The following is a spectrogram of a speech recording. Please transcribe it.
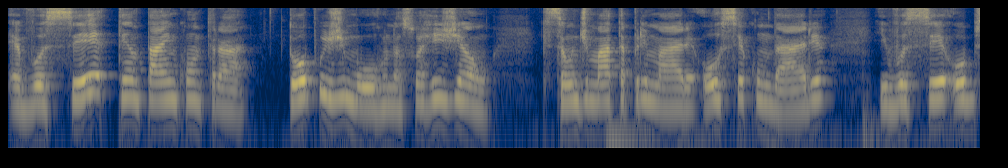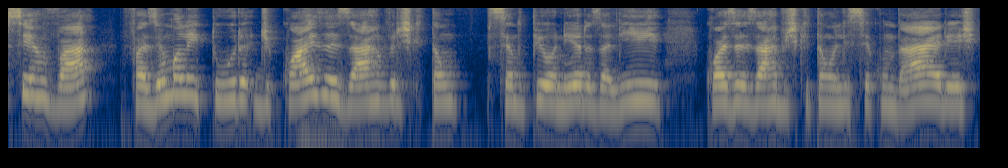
é você tentar encontrar topos de morro na sua região que são de mata primária ou secundária e você observar, fazer uma leitura de quais as árvores que estão sendo pioneiras ali, quais as árvores que estão ali secundárias,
